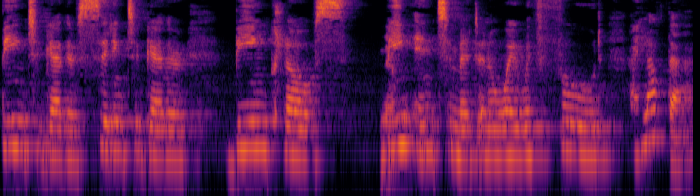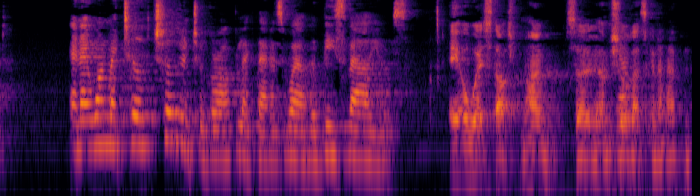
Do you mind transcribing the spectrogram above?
being together, sitting together, being close, Yeah. being intimate in a way with food. I love that. And I want my til- children to grow up like that as well, with these values. It always starts from home, so I'm sure that's going to happen.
